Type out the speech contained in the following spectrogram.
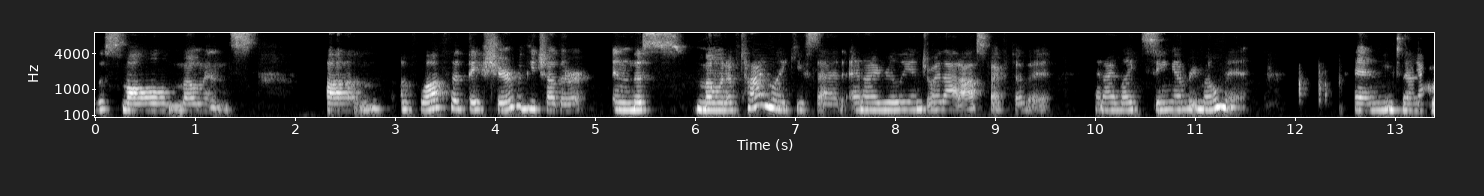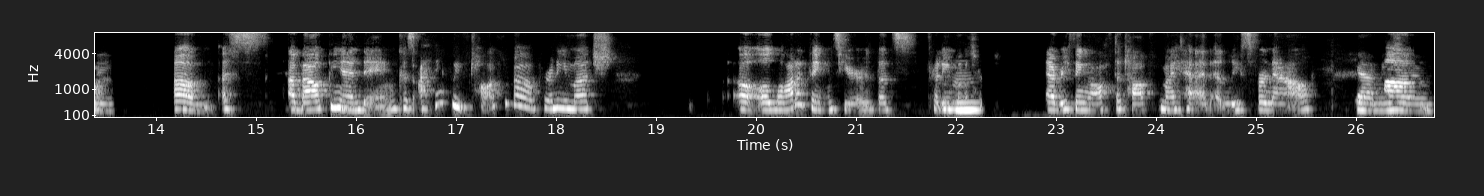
the small moments um, of love that they share with each other in this moment of time like you said and i really enjoy that aspect of it and i liked seeing every moment and exactly yeah. um a, about the ending because I think we've talked about pretty much a, a lot of things here. That's pretty mm-hmm. much everything off the top of my head, at least for now. Yeah, me um, too.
